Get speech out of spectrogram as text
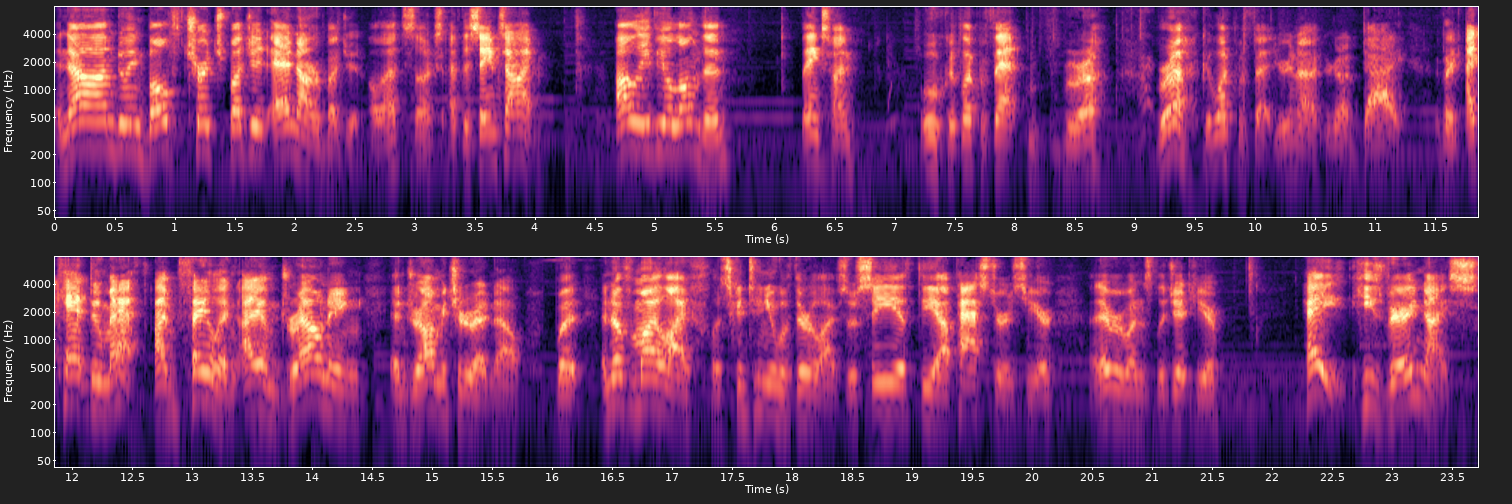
And now I'm doing both church budget and our budget. Oh, that sucks. At the same time. I'll leave you alone then. Thanks, hon. Ooh, good luck with that, bruh. Bruh, good luck with that. You're gonna, you're gonna die. Like, I can't do math. I'm failing. I am drowning in geometry right now. But enough of my life. Let's continue with their lives. So see if the uh, pastor is here and everyone's legit here. Hey, he's very nice.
